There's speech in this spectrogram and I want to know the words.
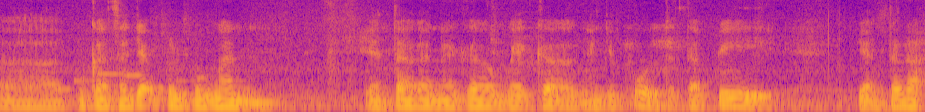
uh, bukan saja perhubungan antara negara mereka dengan Jepun tetapi yang telah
